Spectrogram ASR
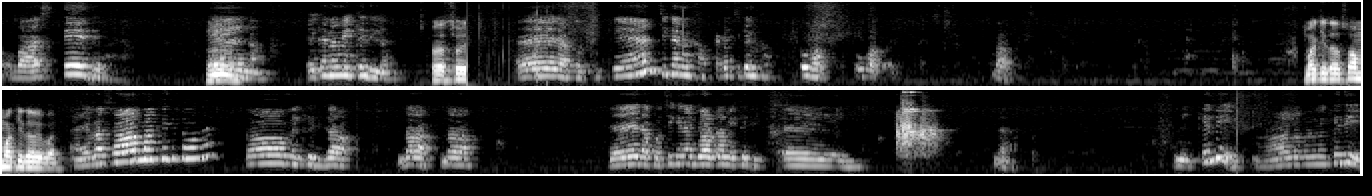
ও বাঁচতে দেবে। এই না এখানে মেখে দিলাম। এই দেখো চিকেন চিকেন খাও একটা চিকেন খাও ও বাবা ও বাবা বাবা। মাখি দাও সব মাখি দাও এবার। হ্যাঁ, এবার সব মাখিয়ে দিতে হবে। সব মেখে দাঁড়াও দাঁড়াও দাঁড়াও। এই দেখো চিকেনের জলটা মেখে দিই। এই মেখে দিই? ভালো করে মেখে দিই?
